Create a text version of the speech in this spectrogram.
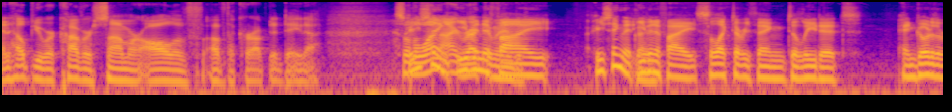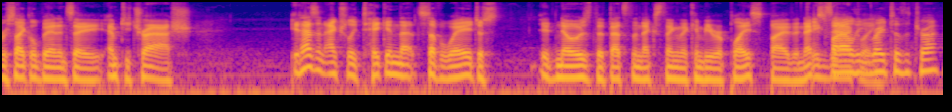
and help you recover some or all of, of the corrupted data. So Are the one I even recommend, if I are you saying that even if I select everything, delete it, and go to the recycle bin and say empty trash, it hasn't actually taken that stuff away. It just it knows that that's the next thing that can be replaced by the next file that you write to the trash.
